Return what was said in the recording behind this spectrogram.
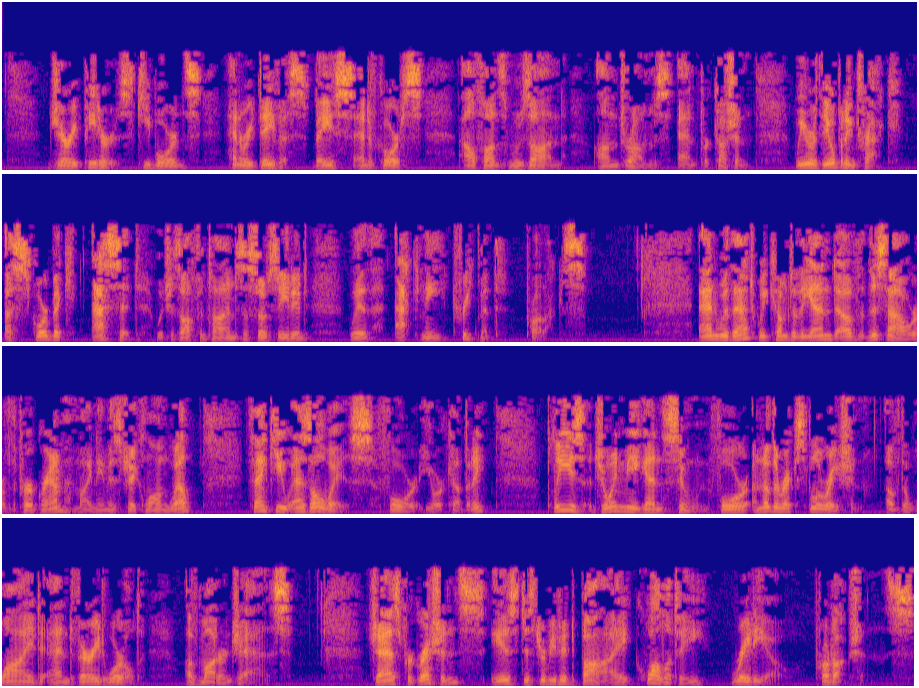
Jerry Peters, keyboards, Henry Davis, bass, and of course, Alphonse Mouzon on drums and percussion. We heard the opening track, ascorbic acid, which is oftentimes associated with acne treatment products. And with that, we come to the end of this hour of the program. My name is Jake Longwell. Thank you, as always, for your company. Please join me again soon for another exploration of the wide and varied world of modern jazz. Jazz Progressions is distributed by Quality Radio Productions.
